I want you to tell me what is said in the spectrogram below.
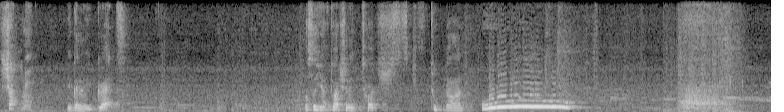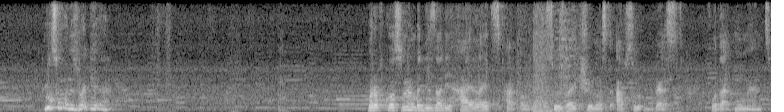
shot me. You're gonna regret. Also you have to actually touch stoop down. Ooh look someone is right there but of course remember these are the highlights part of it. So it's like showing us the absolute best for that moment.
